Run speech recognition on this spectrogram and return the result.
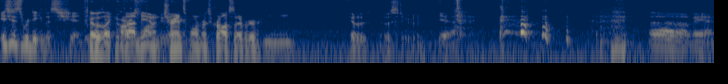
it's just ridiculous shit. Dude. it was like a goddamn Transformers crossover. hmm It was it was stupid. Yeah. oh man,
